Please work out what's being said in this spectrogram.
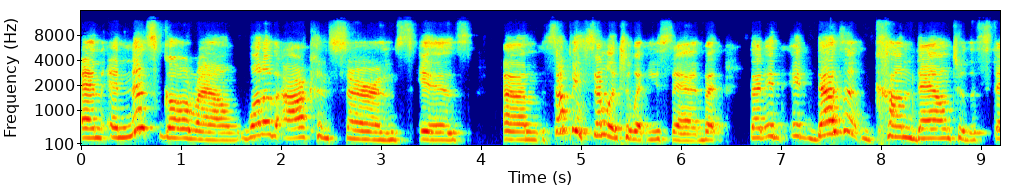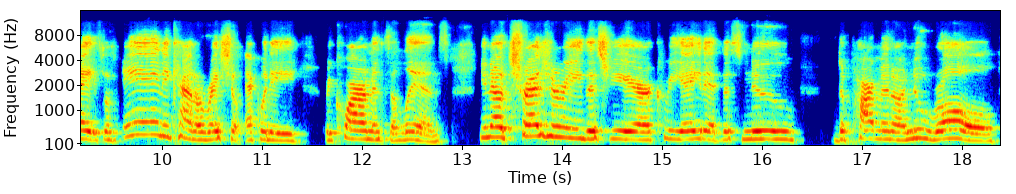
and and this go around. One of our concerns is um, something similar to what you said, but that it, it doesn't come down to the states with any kind of racial equity requirements or lens. You know, Treasury this year created this new department or new role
